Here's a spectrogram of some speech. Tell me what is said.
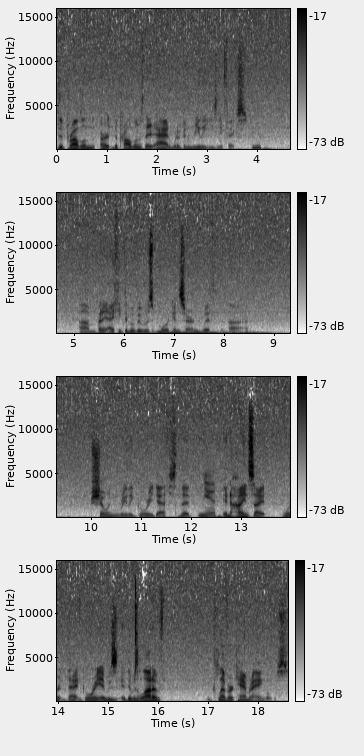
the problem or the problems that it had would have been really easy to fix. Yeah. Um, but I, I think the movie was more concerned with uh, showing really gory deaths that, Yeah, in hindsight, weren't that gory. It was there was a lot of clever camera angles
